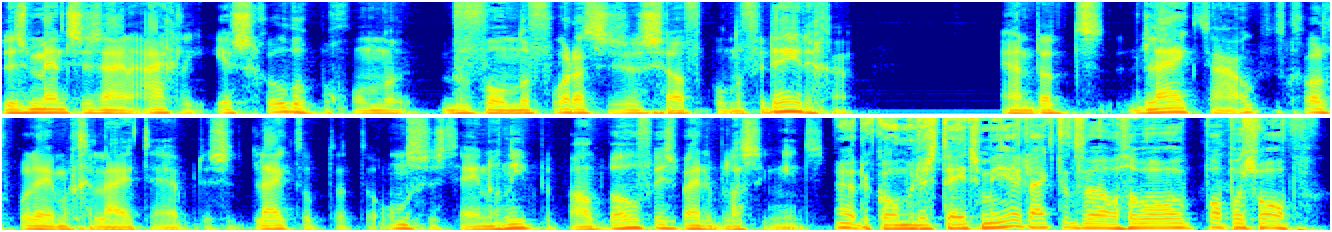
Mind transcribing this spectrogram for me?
Dus mensen zijn eigenlijk eerst schuldig begonnen, bevonden voordat ze zichzelf konden verdedigen. En dat lijkt daar ook tot grote problemen geleid te hebben. Dus het lijkt op dat de onderste steen nog niet bepaald boven is bij de Belastingdienst. Ja, er komen er steeds meer, lijkt het wel. Zo poppen ze op.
